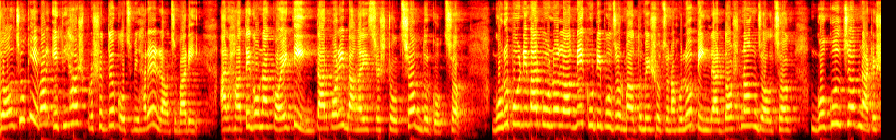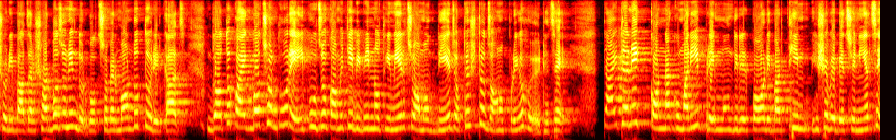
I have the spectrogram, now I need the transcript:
জলচকে এবার ইতিহাস প্রসিদ্ধ কোচবিহারের রাজবাড়ি। আর হাতে গোনা কয়েকদিন তারপরেই বাঙালির শ্রেষ্ঠ উৎসব দুর্গোৎসব। গুরু পূর্ণিমার পূর্ণ লগ্নে খুঁটি পুজোর মাধ্যমে সূচনা হলো পিংলার দশ নং জলচক গোকুলচক নাটেশ্বরী বাজার সর্বজনীন দুর্গোৎসবের মণ্ডপ তৈরির কাজ। গত কয়েক বছর ধরে এই পুজো কমিটি বিভিন্ন থিমের চমক দিয়ে যথেষ্ট জনপ্রিয় হয়ে উঠেছে। টাইটানিক কন্যাকুমারী প্রেম মন্দিরের পর এবার থিম হিসেবে বেছে নিয়েছে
